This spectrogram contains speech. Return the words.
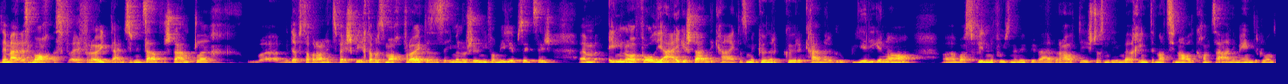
darf. es macht, es freut einem. Es ist nicht selbstverständlich, äh, man darf es aber auch nicht zu fest gewichten, aber es macht Freude, dass es immer noch schöne Familienbesitz ist. Ähm, immer noch eine volle Eigenständigkeit, also wir gehören, gehören keiner Gruppierungen an, äh, was vielen von unseren Mitbewerbern halt ist, das sind irgendwelche internationale Konzerne im Hintergrund.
